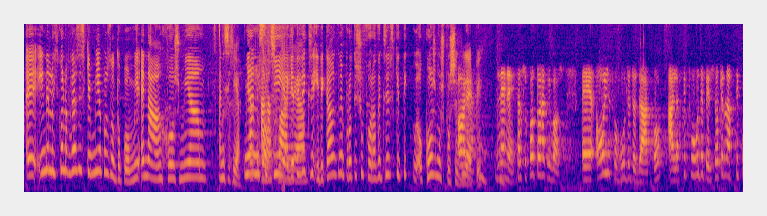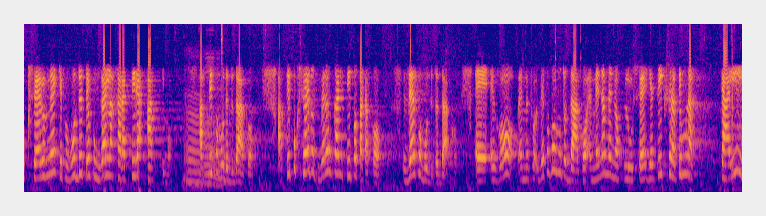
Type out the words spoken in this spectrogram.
ε, είναι λογικό να βγάζεις και μία, πώς να το πω, μία, ένα άγχος, μία Ανησυχία. Μια ανησυχία. Γιατί δεν ξέρει, ειδικά όταν είναι πρώτη σου φορά, δεν ξέρεις και τι, ο κόσμος πώς σε βλέπει. Ναι, ναι, θα σου πω τώρα ακριβώς. Ε, όλοι φοβούνται τον τάκο, αλλά αυτοί που φοβούνται περισσότερο είναι αυτοί που ξέρουν και φοβούνται ότι έχουν βγάλει ένα χαρακτήρα άσχημο. Mm. Αυτοί φοβούνται τον τάκο. Αυτοί που ξέρουν ότι δεν έχουν κάνει τίποτα κακό, δεν φοβούνται τον τάκο. Ε, εγώ ε, με, δεν φοβόμουν τον τάκο, εμένα με ενοχλούσε γιατί ήξερα ότι ήμουν καλή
